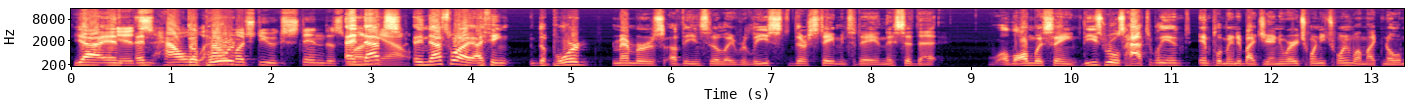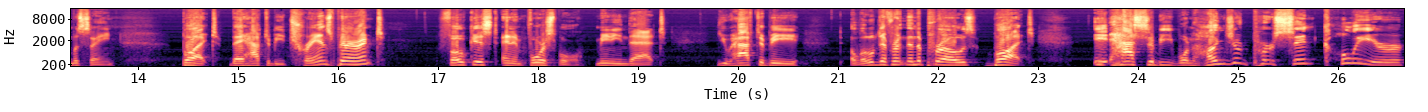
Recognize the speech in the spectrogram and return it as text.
Yeah, and It's and how the how much do you extend this money and that's out? and that's why I think the board members of the NCAA released their statement today, and they said that, along with saying these rules have to be in- implemented by January 2021, like Nolan was saying, but they have to be transparent, focused, and enforceable, meaning that you have to be a little different than the pros, but it has to be 100% clear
